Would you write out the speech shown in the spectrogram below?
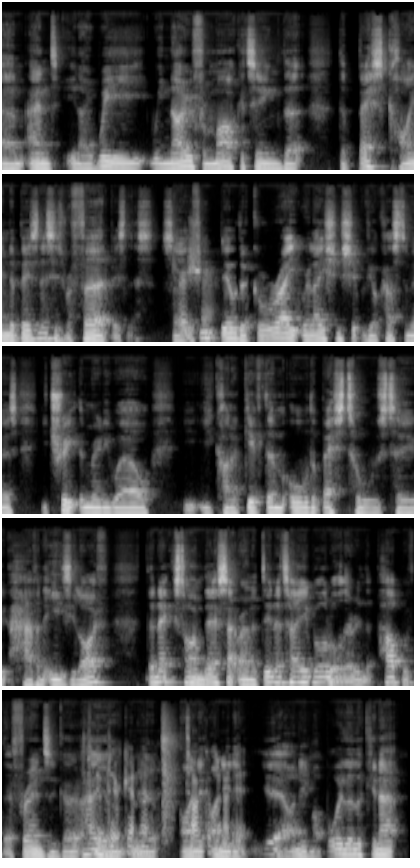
Um, and you know, we we know from marketing that the best kind of business is referred business. So For if sure. you build a great relationship with your customers, you treat them really well, you, you, kind of give them all the best tools to have an easy life. The next time they're sat around a dinner table or they're in the pub with their friends and go, "Hey, um, you know, I, need, I need a, yeah, I need my boiler looking at.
